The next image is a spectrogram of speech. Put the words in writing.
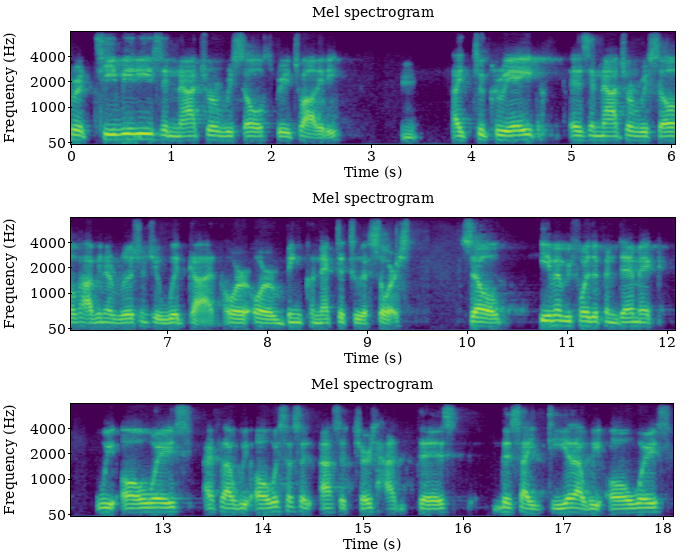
creativity is a natural result of spirituality. Mm. Like to create is a natural result of having a relationship with God or or being connected to the source. So even before the pandemic, we always i feel like we always as a, as a church had this this idea that we always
